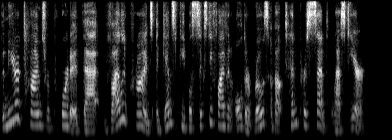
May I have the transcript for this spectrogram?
the New York Times reported that violent crimes against people 65 and older rose about 10% last year.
